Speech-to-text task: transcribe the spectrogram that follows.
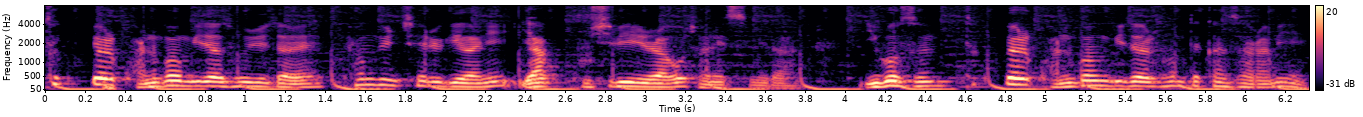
특별 관광비자 소유자의 평균 체류 기간이 약 90일이라고 전했습니다. 이것은 특별 관광비자를 선택한 사람이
